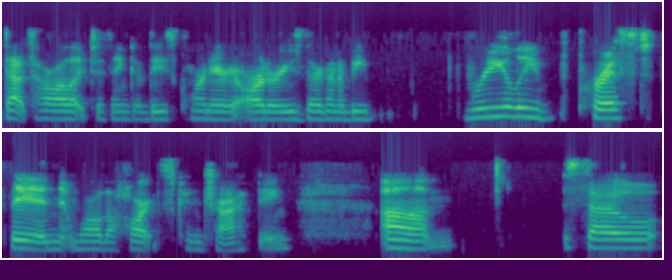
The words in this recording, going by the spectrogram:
that's how I like to think of these coronary arteries. They're going to be really pressed thin while the heart's contracting. Um, so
